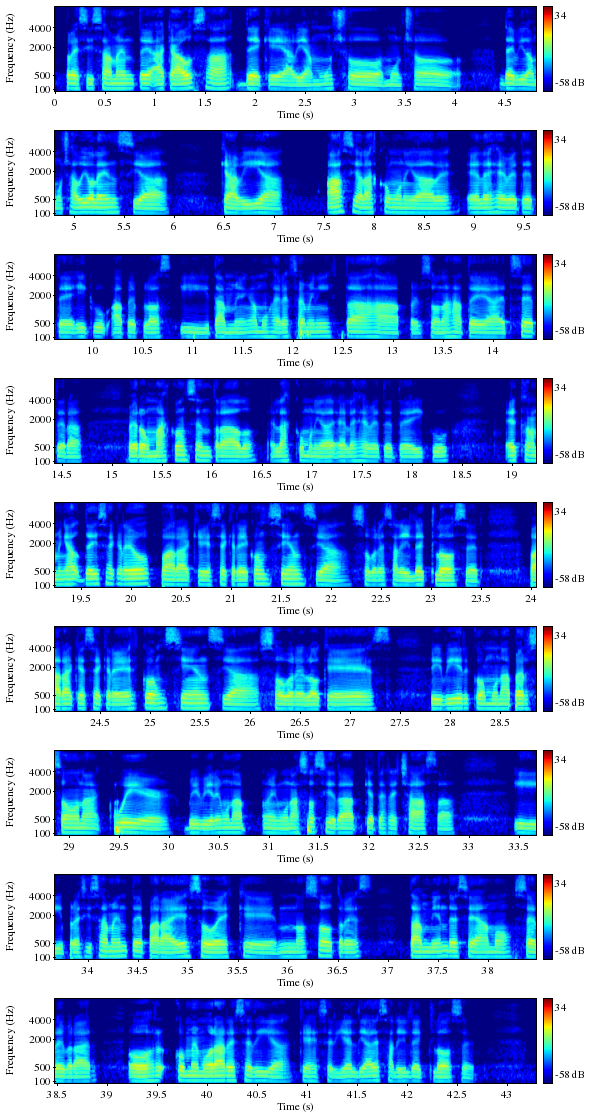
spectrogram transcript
precisamente a causa de que había mucho, mucho, debido a mucha violencia que había hacia las comunidades LGBTIQAP+, y también a mujeres feministas, a personas ateas, etcétera, pero más concentrado en las comunidades LGBTIQ. El Coming Out Day se creó para que se cree conciencia sobre salir del closet, para que se cree conciencia sobre lo que es vivir como una persona queer, vivir en una, en una sociedad que te rechaza. Y precisamente para eso es que nosotros también deseamos celebrar o conmemorar ese día, que sería el día de salir del closet.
